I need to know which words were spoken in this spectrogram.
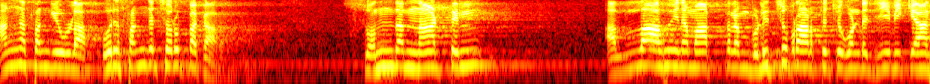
അംഗസംഖ്യയുള്ള ഒരു സംഘം ചെറുപ്പക്കാർ. സ്വന്തം നാട്ടിൽ അള്ളാഹുവിനെ മാത്രം വിളിച്ചു പ്രാർത്ഥിച്ചുകൊണ്ട് ജീവിക്കാൻ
